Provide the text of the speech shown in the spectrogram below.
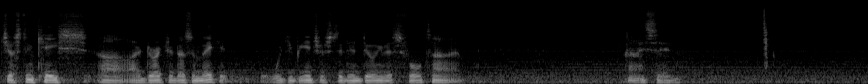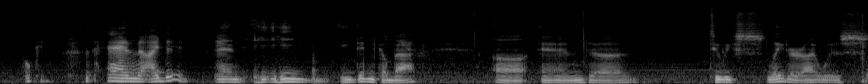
just in case uh, our director doesn't make it, would you be interested in doing this full time? And I said, okay. and. I did. And he, he, he didn't come back. Uh, and uh, two weeks later, I was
